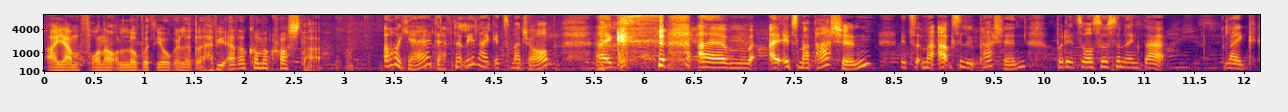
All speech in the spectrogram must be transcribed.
I am falling out of love with yoga a little bit. Have you ever come across that? Oh yeah, definitely. Like it's my job. Like um, it's my passion. It's my absolute passion. But it's also something that, like,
